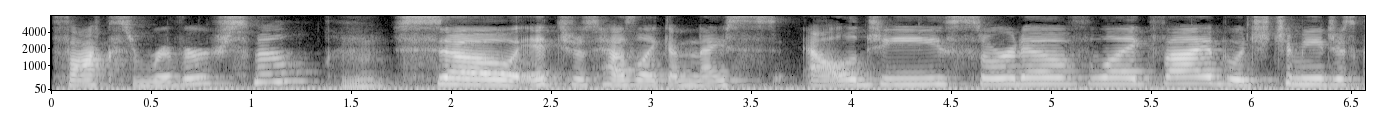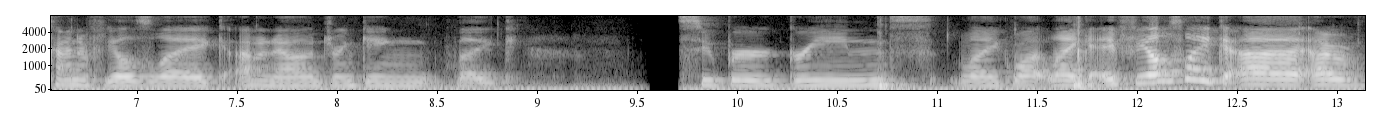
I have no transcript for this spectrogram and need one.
Fox River smell. So it just has like a nice algae sort of like vibe, which to me just kind of feels like, I don't know, drinking like super greens. Like what? Like it feels like a,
